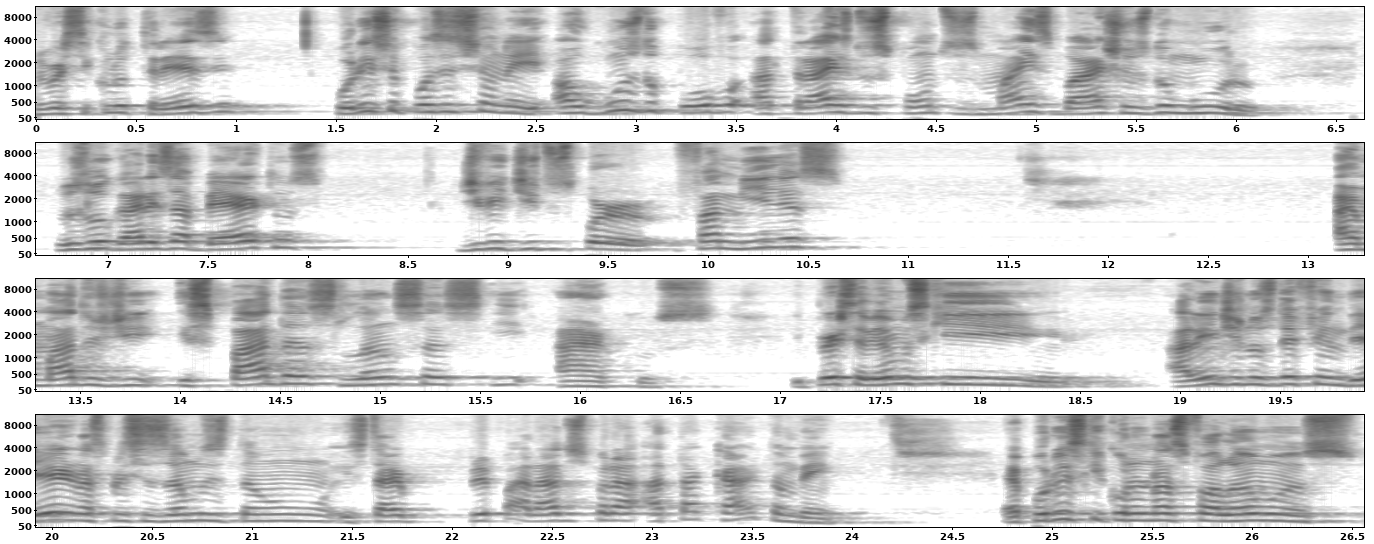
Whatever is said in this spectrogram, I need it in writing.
no versículo 13, por isso posicionei alguns do povo atrás dos pontos mais baixos do muro, nos lugares abertos divididos por famílias, armados de espadas, lanças e arcos. E percebemos que, além de nos defender, nós precisamos então estar preparados para atacar também. É por isso que, quando nós falamos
